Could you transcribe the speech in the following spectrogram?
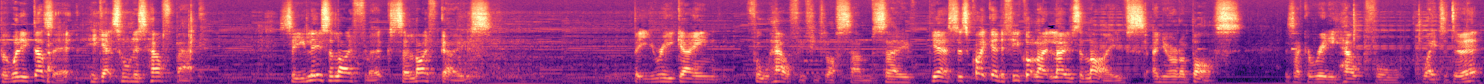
But when he does it, he gets all his health back. So you lose a life look, so life goes, but you regain full health if you've lost some. So yes, it's quite good if you've got like loads of lives and you're on a boss. It's like a really helpful way to do it.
